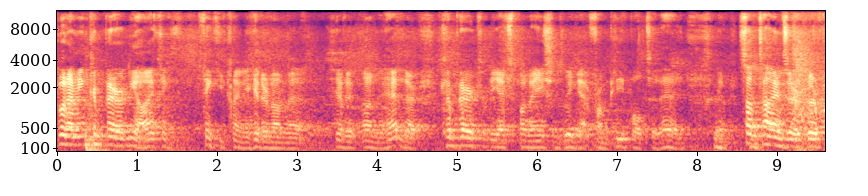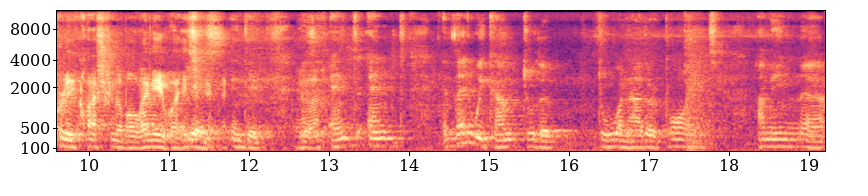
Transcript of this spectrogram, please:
but I mean, compared, you know, I think think you kind of hit it on the hit it on the head there. Compared to the explanations we get from people today, you know, sometimes they're they're pretty questionable, anyways. Yes, indeed. Yeah. And and and then we come to the to another point. I mean, uh,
